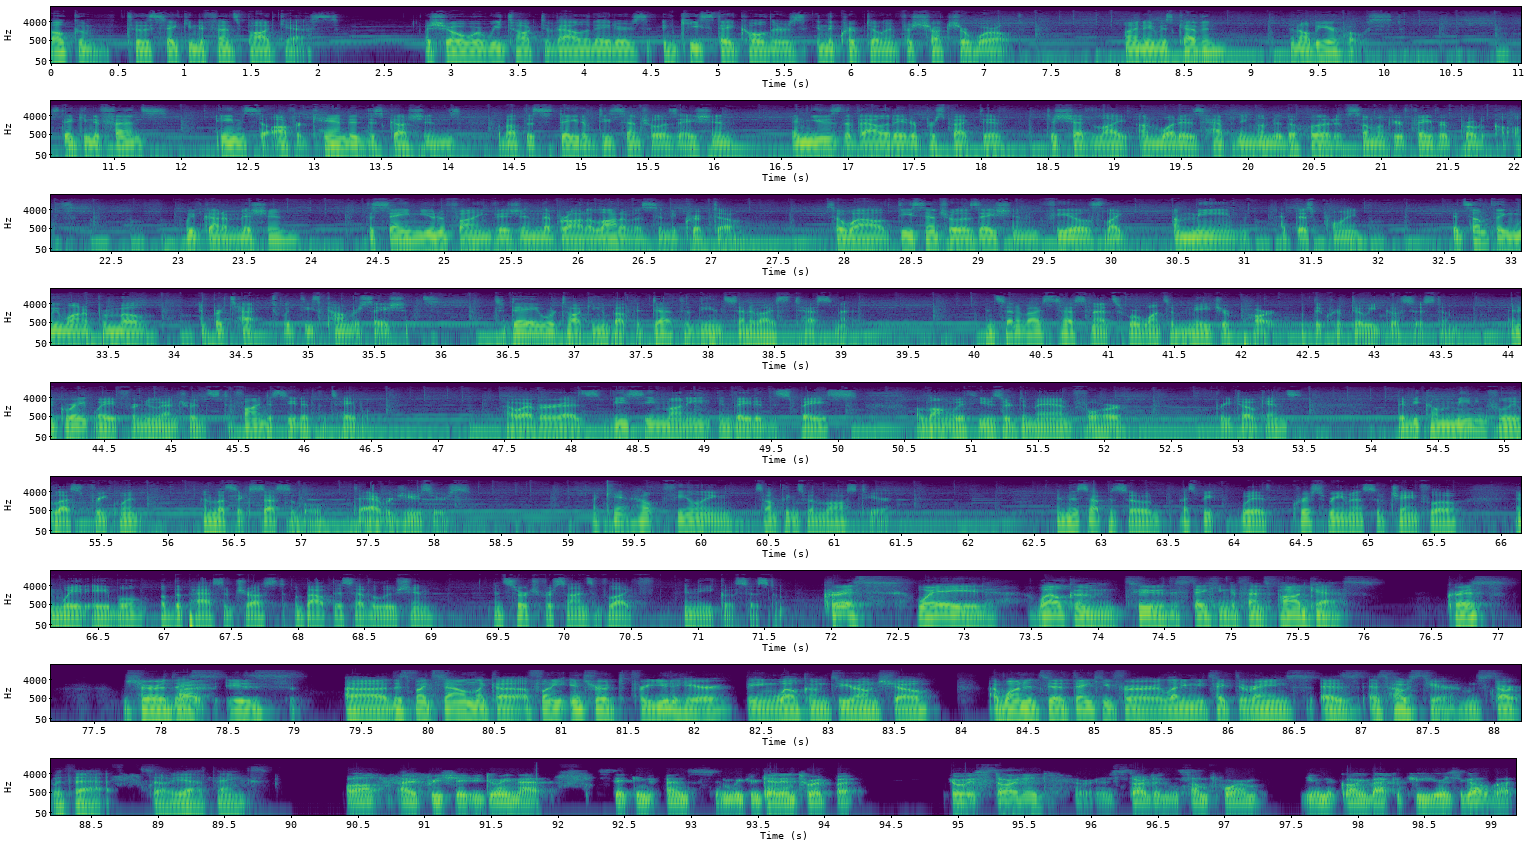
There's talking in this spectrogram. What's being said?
Welcome to the Staking Defense Podcast, a show where we talk to validators and key stakeholders in the crypto infrastructure world. My name is Kevin, and I'll be your host. Staking Defense aims to offer candid discussions about the state of decentralization and use the validator perspective to shed light on what is happening under the hood of some of your favorite protocols. We've got a mission, the same unifying vision that brought a lot of us into crypto so while decentralization feels like a meme at this point, it's something we want to promote and protect with these conversations. Today, we're talking about the death of the incentivized testnet. Incentivized testnets were once a major part of the crypto ecosystem and a great way for new entrants to find a seat at the table. However, as VC money invaded the space, along with user demand for free tokens, they become meaningfully less frequent and less accessible to average users. I can't help feeling something's been lost here. In this episode, I speak with Chris Remus of Chainflow and Wade Abel of the Passive Trust about this evolution and search for signs of life in the ecosystem. Chris, Wade, welcome to the Staking Defense podcast. Chris, I'm sure this Hi. is uh, this might sound like a, a funny intro for you to hear, being welcome to your own show. I wanted to thank you for letting me take the reins as as host here and start with that. So yeah, thanks. Well, I appreciate you doing that, staking defense, and we could get into it, but it was started or it started in some form, even going back a few years ago, but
